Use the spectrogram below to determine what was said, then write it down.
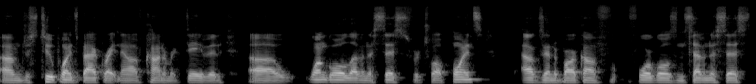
Um, just two points back right now of Connor McDavid. Uh, one goal, 11 assists for 12 points. Alexander Barkov, four goals and seven assists.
